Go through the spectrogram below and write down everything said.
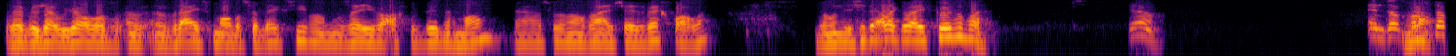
We hebben sowieso een, een vrij smalle selectie van 7, 28 man. Ja, als we dan 5, 6 wegvallen, dan is het elke week puzzelen. Ja. En dat was ja. ook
